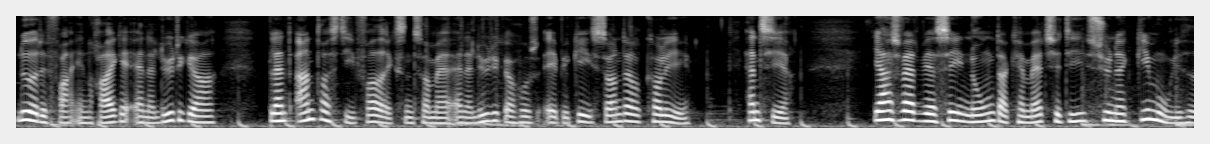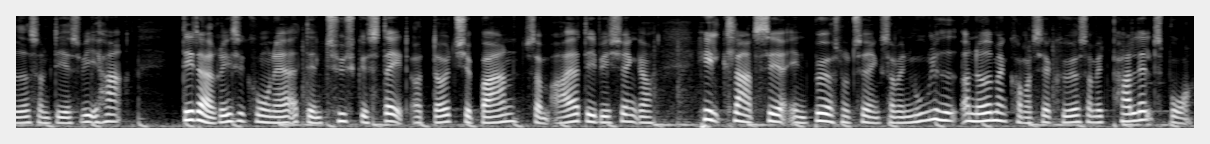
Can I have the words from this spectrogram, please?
lyder det fra en række analytikere, blandt andre Stig Frederiksen, som er analytiker hos ABG Sundal Collier. Han siger, jeg har svært ved at se nogen, der kan matche de synergimuligheder, som DSV har. Det, der er risikoen, er, at den tyske stat og Deutsche Bahn, som ejer DB Schenker, helt klart ser en børsnotering som en mulighed og noget, man kommer til at køre som et parallelt spor.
